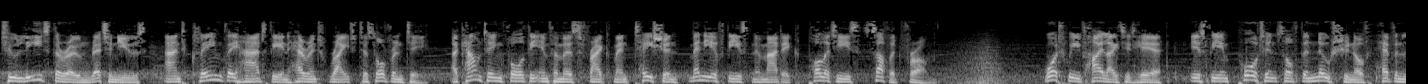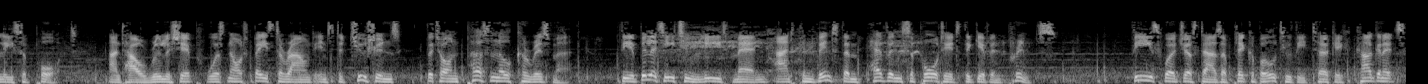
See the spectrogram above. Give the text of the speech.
to lead their own retinues and claim they had the inherent right to sovereignty, accounting for the infamous fragmentation many of these nomadic polities suffered from. What we've highlighted here is the importance of the notion of heavenly support, and how rulership was not based around institutions but on personal charisma, the ability to lead men and convince them heaven supported the given prince. These were just as applicable to the Turkic Khaganates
